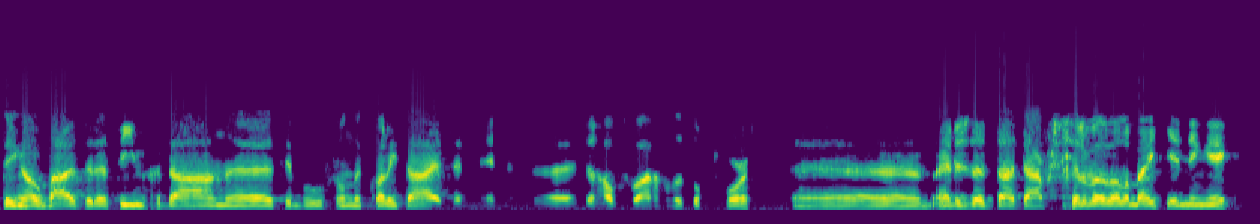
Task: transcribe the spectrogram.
dingen ook buiten het team gedaan eh ten behoeve van de kwaliteit en, eh, de randvoorwaarden van de topsport. Eh, dus dat, daar, daar verschillen we wel een beetje in, denk ik.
